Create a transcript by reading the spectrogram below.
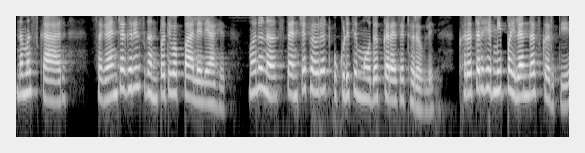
नमस्कार. सगळ्यांच्या घरीच गणपती बाप्पा आलेले आहेत. म्हणूनच त्यांचे फेवरेट उकडीचे मोदक करायचे ठरवले. खरं तर हे मी पहिल्यांदाच करते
